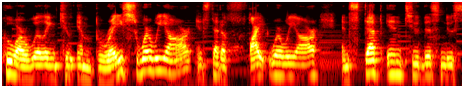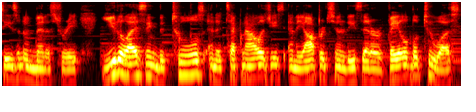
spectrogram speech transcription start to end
who are willing to embrace where we are instead of fight where we are and step into this new season of ministry, utilizing the tools and the technologies and the opportunities that are available to us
